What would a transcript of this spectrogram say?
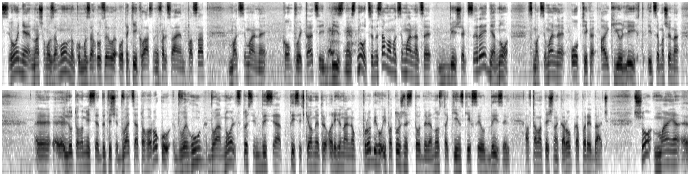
Сьогодні нашому замовнику ми загрузили отакий класний Volkswagen Passat максимальної комплектації бізнес. Ну, це не сама максимальна, це більш як середня, але з максимальною оптикою IQ Licht. І це машина е, лютого місяця 2020 року. Двигун 2.0, 170 тисяч кілометрів оригінального пробігу і потужність 190 кінських сил дизель, автоматична коробка передач. Що має е,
